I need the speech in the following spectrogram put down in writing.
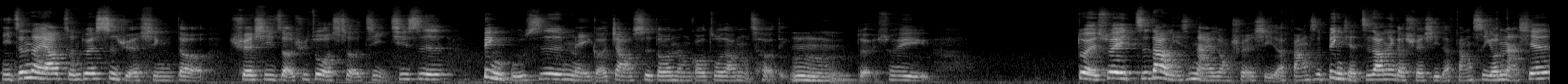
你真的要针对视觉型的学习者去做设计，其实。并不是每个教室都能够做到那么彻底。嗯，对，所以，对，所以知道你是哪一种学习的方式，并且知道那个学习的方式有哪些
